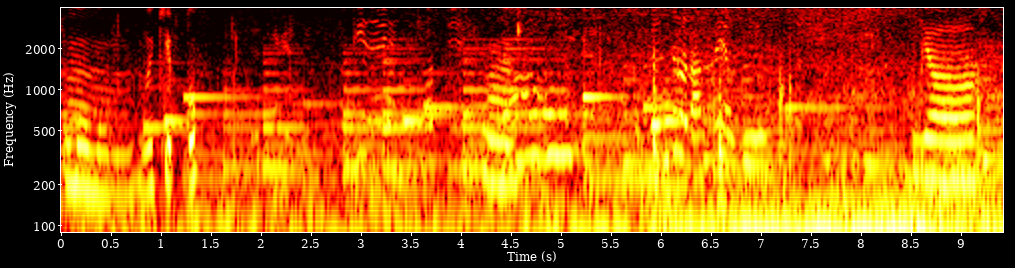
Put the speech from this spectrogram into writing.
어머머 왜 이렇게 예뻐? 여기는 멋지. 어. 이야.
